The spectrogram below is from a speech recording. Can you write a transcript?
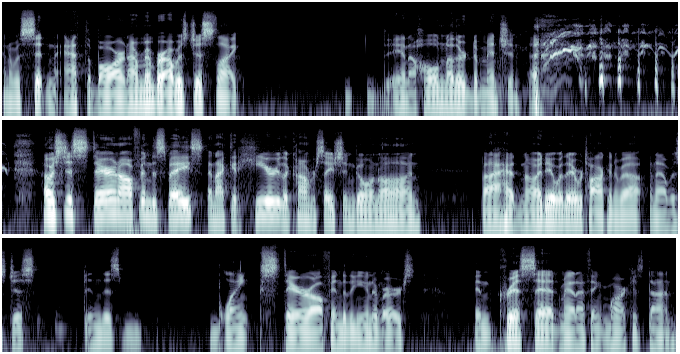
and I was sitting at the bar, and I remember I was just like in a whole nother dimension. I was just staring off into space, and I could hear the conversation going on, but I had no idea what they were talking about, and I was just in this blank stare off into the universe. And Chris said, "Man, I think Mark is done."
